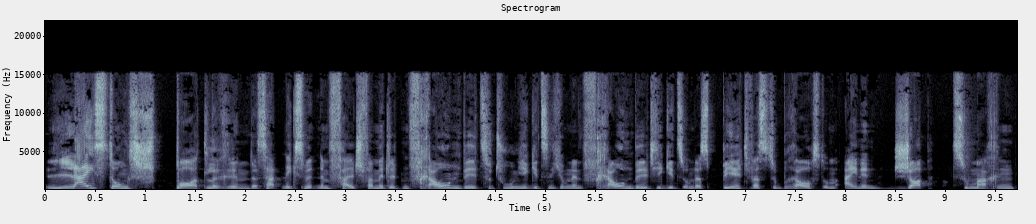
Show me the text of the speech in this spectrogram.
Leistungssportlerin. Das hat nichts mit einem falsch vermittelten Frauenbild zu tun. Hier geht's nicht um ein Frauenbild, hier geht's um das Bild, was du brauchst, um einen Job zu machen,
